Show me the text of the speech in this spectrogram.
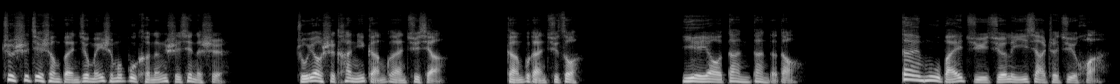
这世界上本就没什么不可能实现的事，主要是看你敢不敢去想，敢不敢去做。”叶耀淡淡的道。戴沐白咀嚼了一下这句话，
